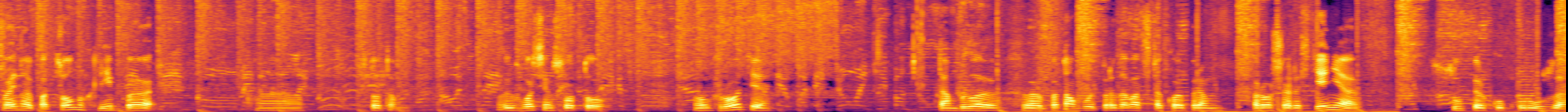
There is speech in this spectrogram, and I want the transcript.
двойной подсолнух, либо э, что там, 8 слотов. Но вроде там было, э, потом будет продаваться такое прям хорошее растение, супер кукуруза.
